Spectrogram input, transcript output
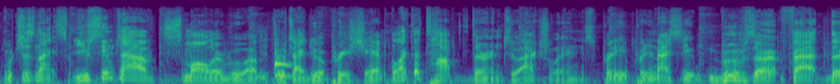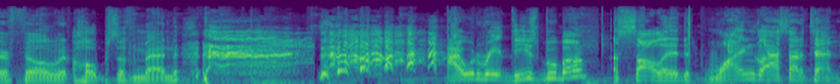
which is nice. You seem to have smaller booba, which I do appreciate. I like the top that they're into, actually. It's pretty, pretty nice. See, boobs aren't fat. They're filled with hopes of men. I would rate these booba a solid wine glass out of 10.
